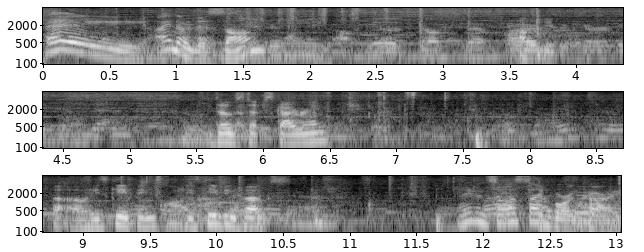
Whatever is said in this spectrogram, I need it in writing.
Hey, I know this song. Dubstep Skyrim. Uh oh, he's keeping. He's keeping, folks. I even saw a sideboard card,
